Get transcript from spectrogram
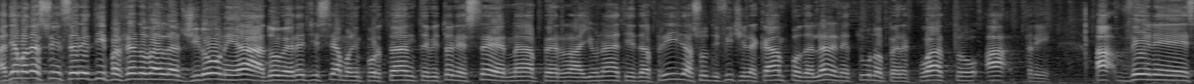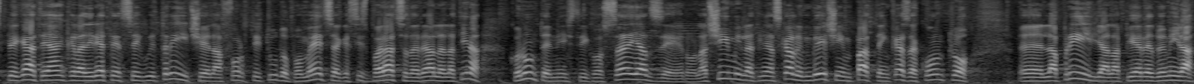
Andiamo adesso in Serie D partendo dal girone A dove registriamo l'importante vittoria esterna per la United Aprilia sul difficile campo dell'L Nettuno per 4 a 3. A vele spiegate anche la diretta inseguitrice, la Fortitudo Pomezia che si sbarazza da Reale Latina con un tennistico 6 a 0. La Cimi Latina Scalo invece impatta in casa contro eh, la Priglia, la PR2000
